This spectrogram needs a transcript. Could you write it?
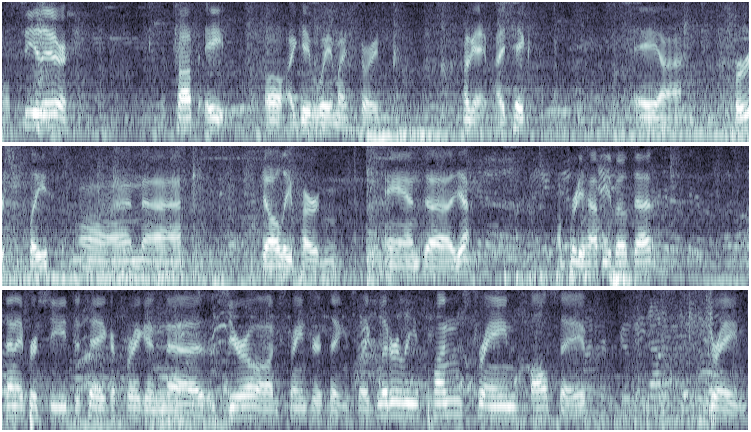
I'll see you there. The top eight. Oh, I gave away my story. Okay, I take a uh, first place on uh, Dolly Parton. And uh, yeah, I'm pretty happy about that. Then I proceed to take a friggin' uh, zero on Stranger Things. Like literally plunge, drain, ball save, drain.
